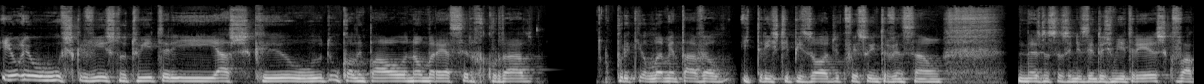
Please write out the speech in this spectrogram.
Eu, eu, escrevi isso no Twitter e acho que o, o Colin Powell não merece ser recordado por aquele lamentável e triste episódio que foi a sua intervenção nas Nações Unidas em 2003, que vá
